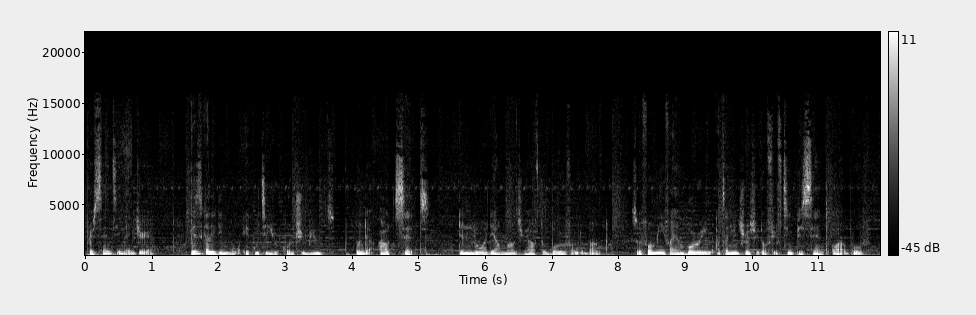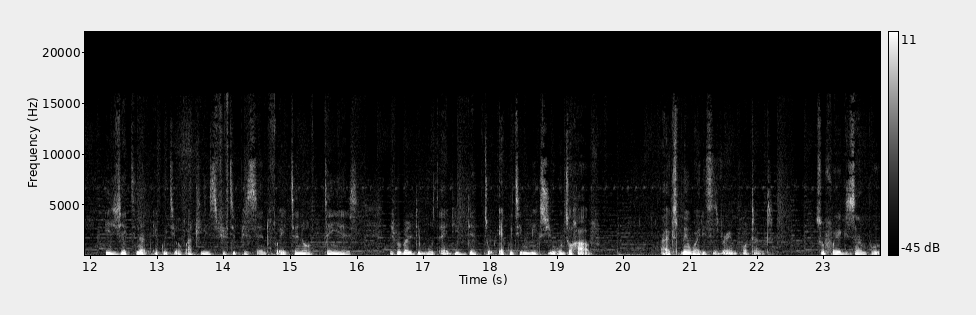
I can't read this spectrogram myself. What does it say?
percent in Nigeria. Basically, the more equity you contribute on the outset, the lower the amount you have to borrow from the bank. So, for me, if I am borrowing at an interest rate of 15% or above, Ejecting an equity of at least 50% for a tenure of 10 years is probably the most ideal debt to equity mix you want to have. I'll explain why this is very important. So, for example,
